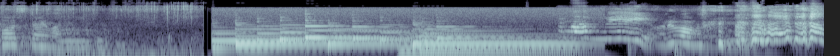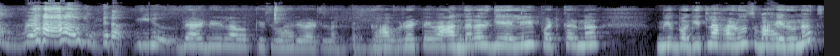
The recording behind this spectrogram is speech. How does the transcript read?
फर्स्ट टाइम आलेली ती. अरे बापरे. डॅडीला बघ किती भारी वाटलं. घाबरट आहे. अंधारात गेली पटकन मी बघितलं हळूच बाहेरूनच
